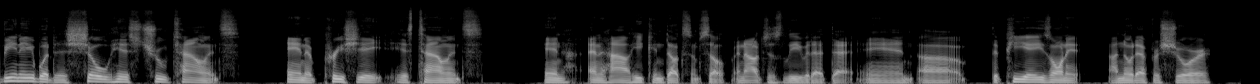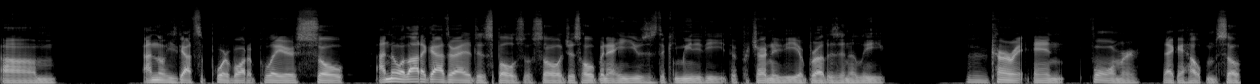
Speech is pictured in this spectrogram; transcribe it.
being able to show his true talents and appreciate his talents and and how he conducts himself. And I'll just leave it at that. And uh, the PA's on it. I know that for sure. Um, I know he's got support of all the players. So I know a lot of guys are at his disposal. So just hoping that he uses the community, the fraternity of brothers in the league, Mm. current and former, that can help him. So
